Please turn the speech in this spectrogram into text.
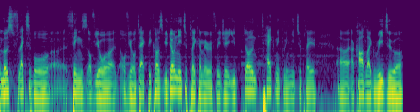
most flexible uh, things of your of your deck because you don't need to play Chimerafflesia, you don't technically need to play uh, a card like Redoer,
